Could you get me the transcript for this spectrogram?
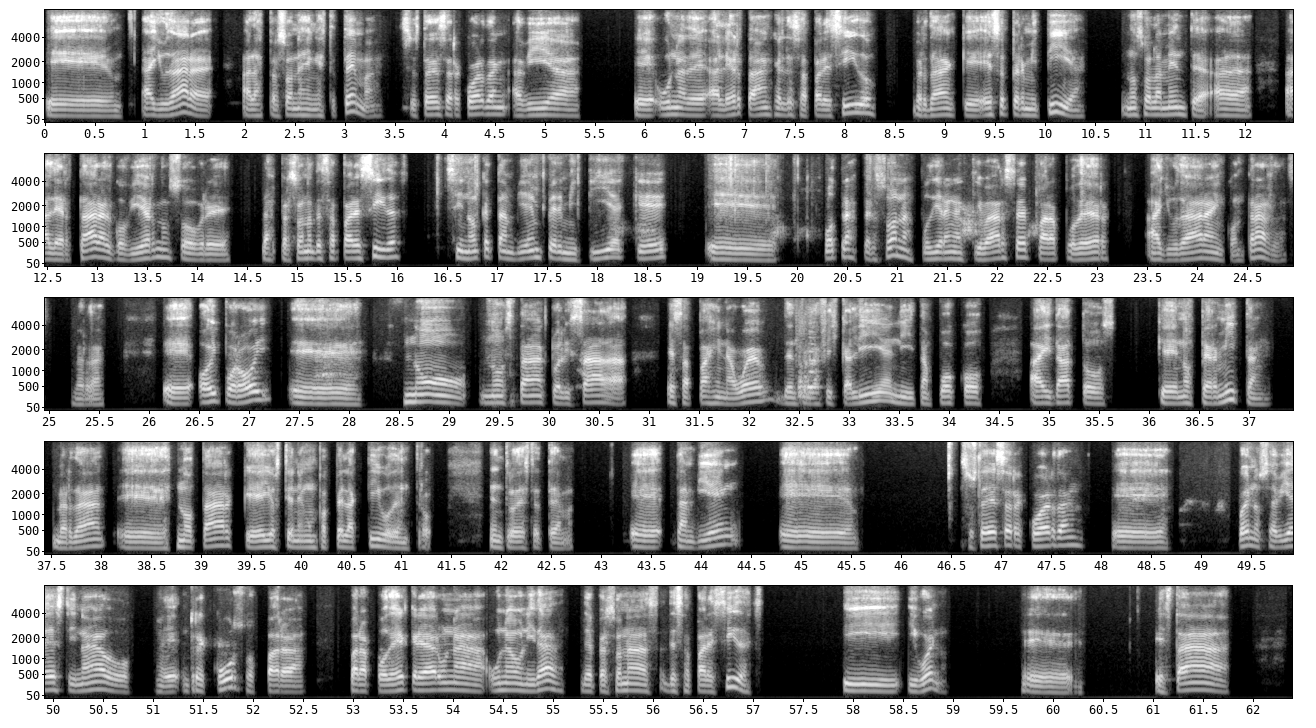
eh, ayudar a, a, las personas en este tema. Si ustedes se recuerdan, había eh, una de alerta ángel desaparecido, ¿verdad? Que eso permitía no solamente alertar al gobierno sobre las personas desaparecidas, sino que también permitía que eh, otras personas pudieran activarse para poder ayudar a encontrarlas, ¿verdad? Eh, hoy por hoy no, no está actualizada esa página web dentro de la fiscalía, ni tampoco hay datos que nos permitan, ¿verdad? Eh, notar que ellos tienen un papel activo dentro, dentro de este tema. Eh, también eh, si ustedes se recuerdan, eh, bueno, se había destinado recursos para, para poder crear una, una unidad de personas desaparecidas. Y, y bueno, está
